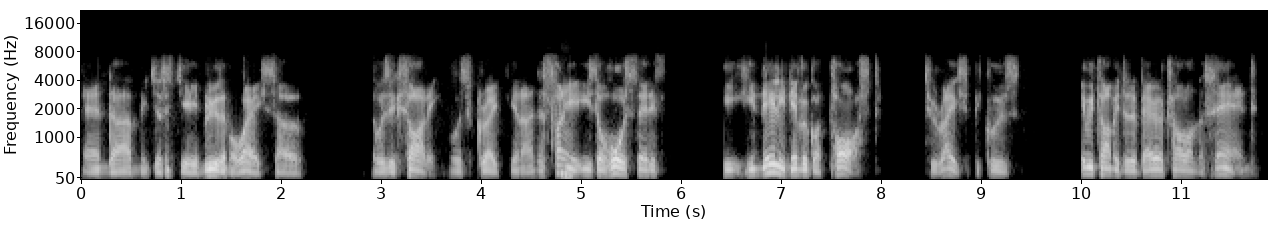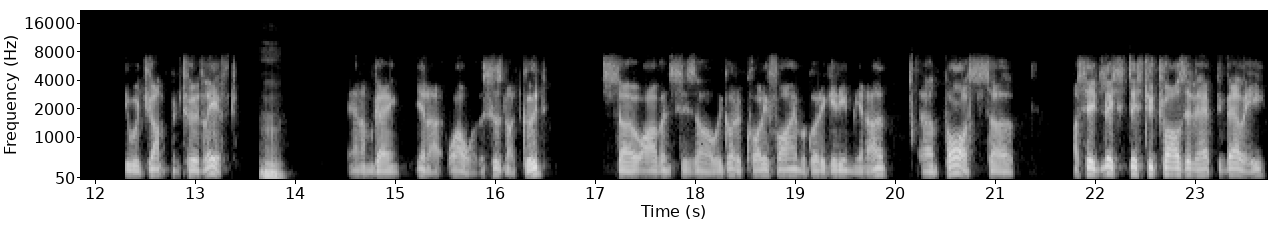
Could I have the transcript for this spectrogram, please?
and um, he just yeah blew them away. So it was exciting. It was great, you know. And it's funny, he's a horse that if he, he nearly never got past to race because every time he did a barrier trial on the sand, he would jump and turn left. Mm. And I'm going, you know, wow, this is not good. So Ivan says, oh, we've got to qualify him. We've got to get him, you know, um, past. So I said, let's let's do trials at Happy Valley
